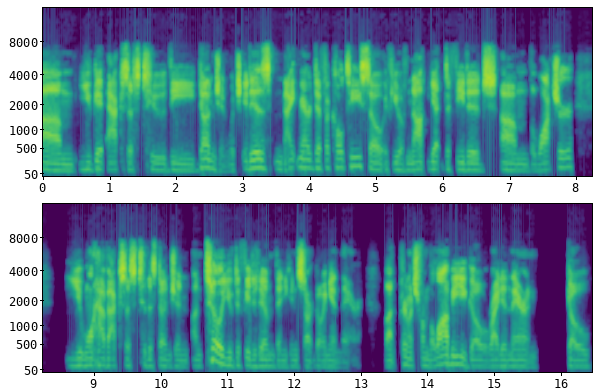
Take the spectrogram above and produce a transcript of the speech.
um, you get access to the dungeon, which it is nightmare difficulty. So if you have not yet defeated um, the Watcher, you won't have access to this dungeon until you've defeated him. Then you can start going in there. But pretty much from the lobby, you go right in there and go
